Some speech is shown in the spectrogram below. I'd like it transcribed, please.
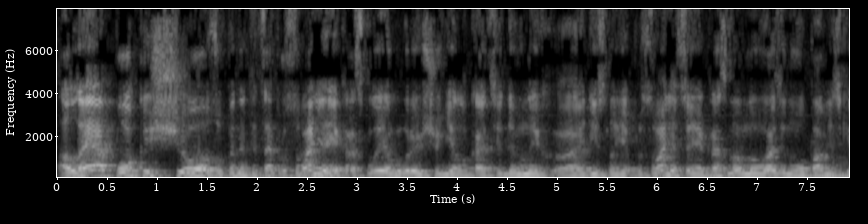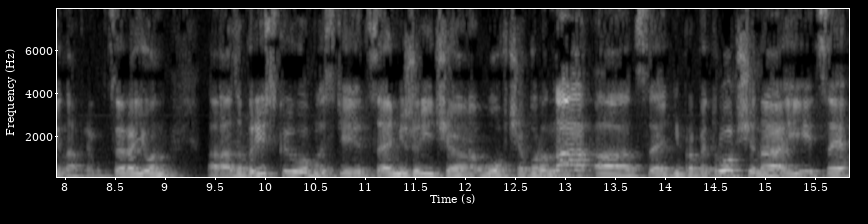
але поки що зупинити це просування, якраз коли я говорив, що є локації, де в них е, дійсно є просування, це якраз мав на увазі Новопавлівський напрямок. Це район Запорізької області, це міжріччя Вовча Ворона, е, це Дніпропетровщина і це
